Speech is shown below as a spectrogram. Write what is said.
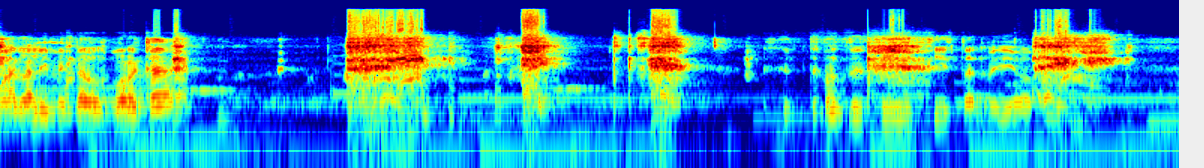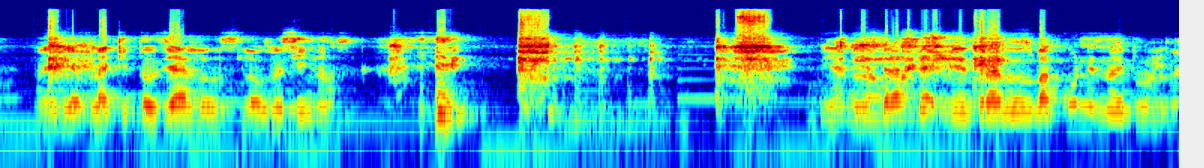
mal alimentados por acá. Entonces sí, sí están medio medio flaquitos ya los, los vecinos. Mira, mientras, mientras los vacunen no hay problema.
